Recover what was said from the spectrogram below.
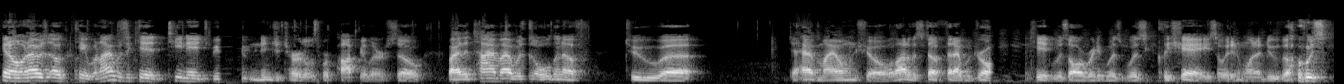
you know, when I was okay, when I was a kid, Teenage Mutant Ninja Turtles were popular. So by the time I was old enough to uh, to have my own show, a lot of the stuff that I would draw as a kid was already was was cliche. So I didn't want to do those.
